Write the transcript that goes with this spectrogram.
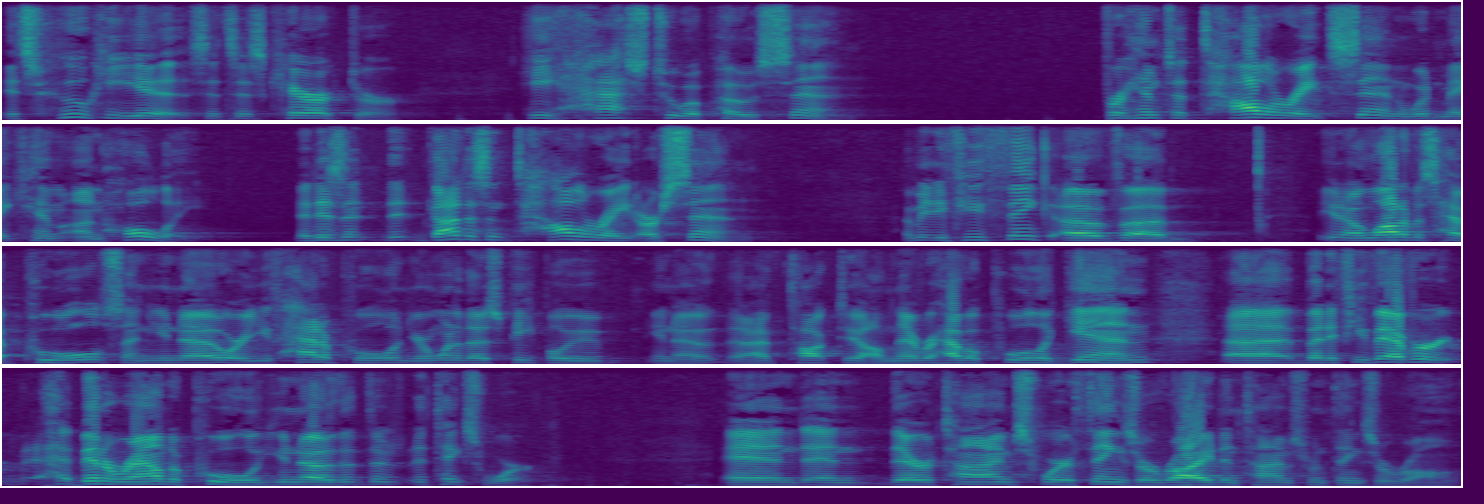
it's who He is, it's His character, He has to oppose sin. For Him to tolerate sin would make Him unholy. It isn't, God doesn't tolerate our sin. I mean, if you think of. Uh, you know, a lot of us have pools, and you know, or you've had a pool, and you're one of those people who, you know, that I've talked to, I'll never have a pool again. Uh, but if you've ever been around a pool, you know that there, it takes work. And, and there are times where things are right and times when things are wrong.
